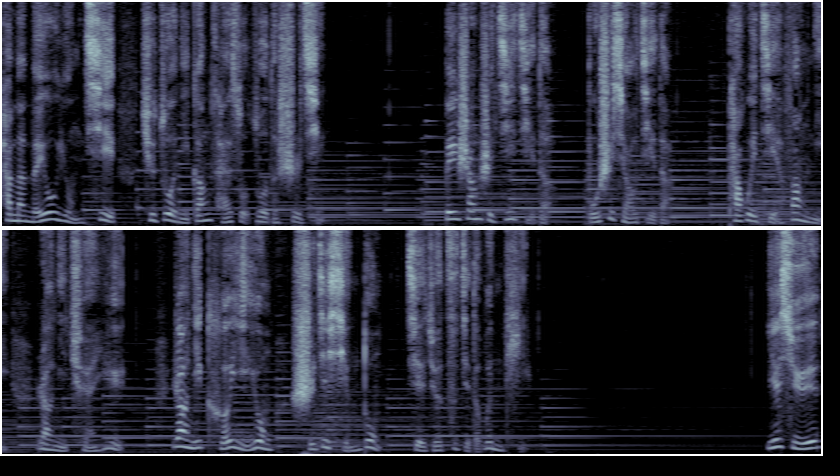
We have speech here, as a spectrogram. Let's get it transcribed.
他们没有勇气去做你刚才所做的事情。悲伤是积极的，不是消极的，它会解放你，让你痊愈，让你可以用实际行动解决自己的问题。也许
